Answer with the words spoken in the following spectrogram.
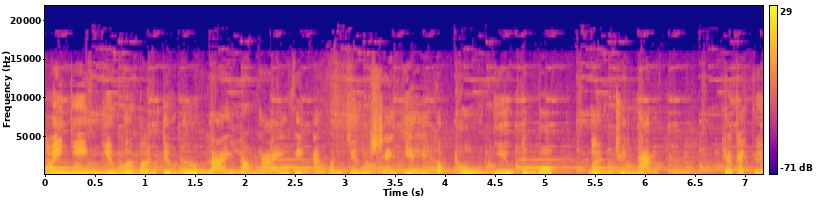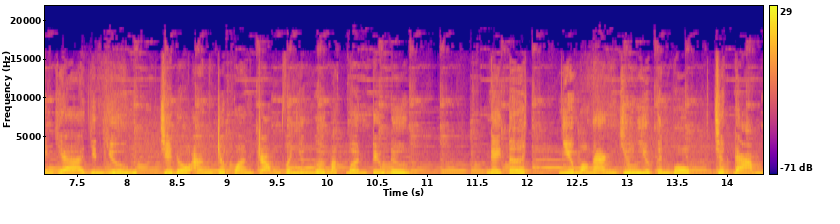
Tuy nhiên, nhiều người bệnh tiểu đường lại lo ngại việc ăn bánh chưng sẽ dễ hấp thụ nhiều tinh bột, bệnh chuyển nặng. Theo các chuyên gia dinh dưỡng, chế độ ăn rất quan trọng với những người mắc bệnh tiểu đường. Ngày Tết, nhiều món ăn chứa nhiều tinh bột, chất đạm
